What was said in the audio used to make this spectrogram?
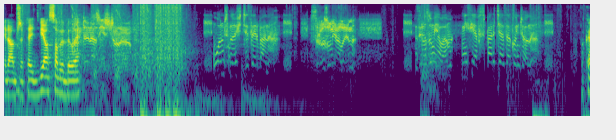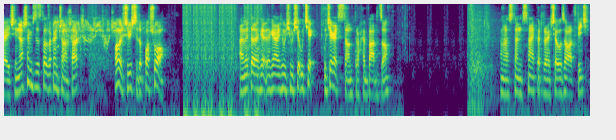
Niedobrze, tutaj dwie osoby były. Antena zniszczona. Łączność zerwana. Zrozumiałem. Zrozumiałam. Misja wsparcia zakończona. Okej, czyli nasza misja została zakończona, tak? Charlie, wchodzi. O, rzeczywiście, to poszło. Ale my teraz jak razie musimy się ucie uciekać stąd trochę bardzo. Nas ten snajper trochę chciał załatwić.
